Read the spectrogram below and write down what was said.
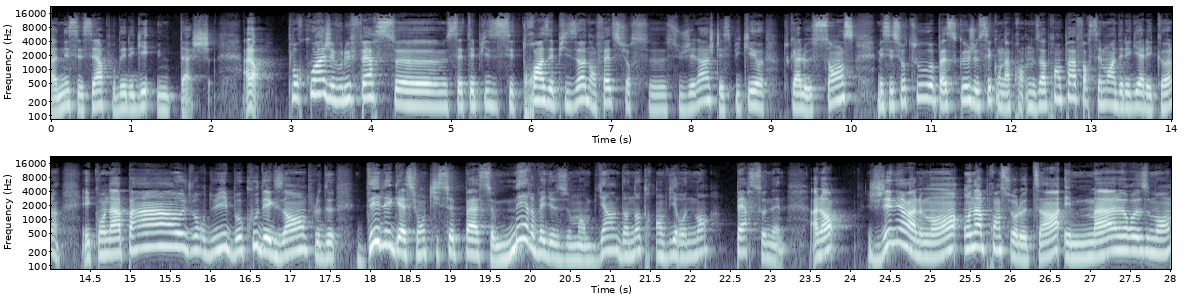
euh, nécessaires pour déléguer une tâche. Alors, pourquoi j'ai voulu faire ce, cet ces trois épisodes en fait sur ce sujet-là Je t'ai expliqué euh, en tout cas le sens, mais c'est surtout parce que je sais qu'on apprend, nous apprend pas forcément à déléguer à l'école et qu'on n'a pas aujourd'hui beaucoup d'exemples de délégation qui se passent merveilleusement bien dans notre environnement personnel. Alors généralement, on apprend sur le tas et malheureusement,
